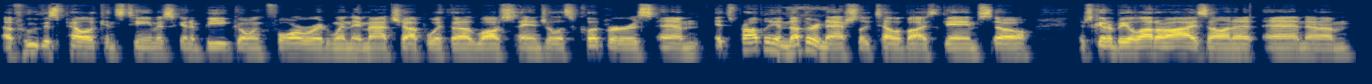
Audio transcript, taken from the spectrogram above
of who this Pelicans team is going to be going forward when they match up with the uh, Los Angeles Clippers. And it's probably another nationally televised game. So there's going to be a lot of eyes on it. And um,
